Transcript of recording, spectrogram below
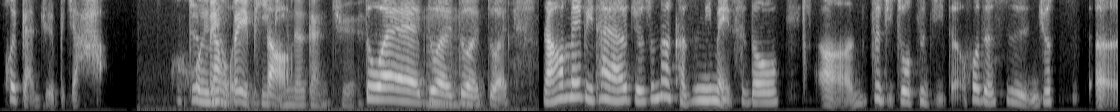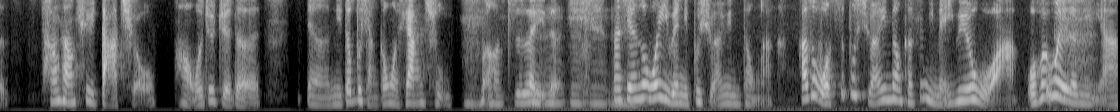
会感觉比较好，会让我被批评的感觉。对对对对。然后 maybe 太太会觉得说，那可是你每次都呃自己做自己的，或者是你就呃常常去打球。好，我就觉得，呃，你都不想跟我相处啊之类的。嗯嗯嗯嗯、那先生说，我以为你不喜欢运动啊。他说，我是不喜欢运动，可是你没约我啊，我会为了你啊，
